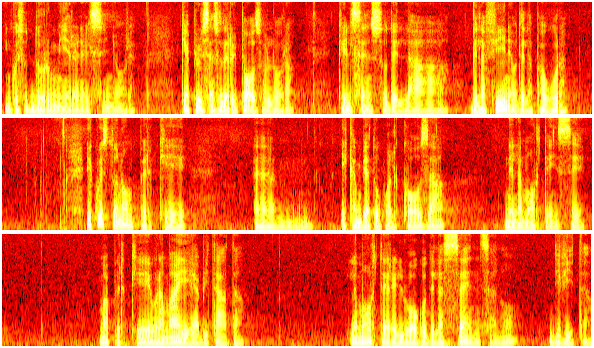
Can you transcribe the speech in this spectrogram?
in questo dormire nel Signore che ha più il senso del riposo allora che il senso della, della fine o della paura. E questo non perché ehm, è cambiato qualcosa nella morte in sé, ma perché oramai è abitata. La morte era il luogo dell'assenza no? di vita,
